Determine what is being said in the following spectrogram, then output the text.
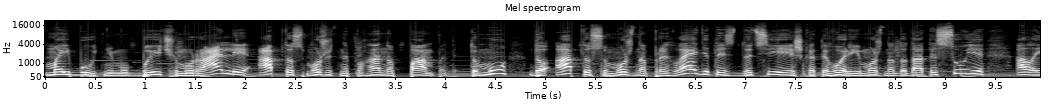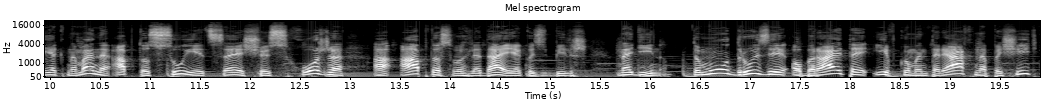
майбутньому бичому раллі Aptos можуть непогано пампити. Тому до Аптосу можна пригледітись, до цієї ж категорії можна додати суї, але як на мене, Aptos суї це щось схоже, а Aptos виглядає якось більш надійно. Тому, друзі, обирайте і в коментарях напишіть,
